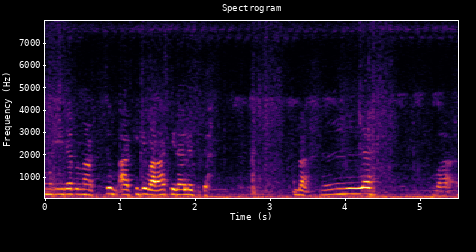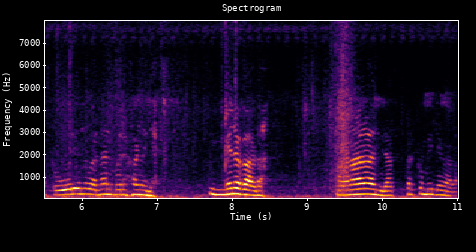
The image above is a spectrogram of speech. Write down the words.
നമുക്ക് ഇതിനകത്ത് നിറച്ചും ആക്കിയിട്ട് വളാക്കിയിടാൻ വെച്ചിട്ടാ എന്താ നല്ല പറഞ്ഞാൽ പറയാനില്ല ഇങ്ങനെ കാടാ കാണാനില്ല അത്രക്കും വലിയ കാട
